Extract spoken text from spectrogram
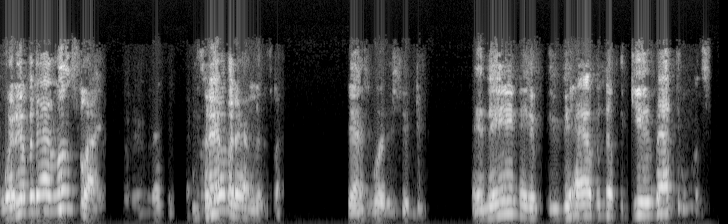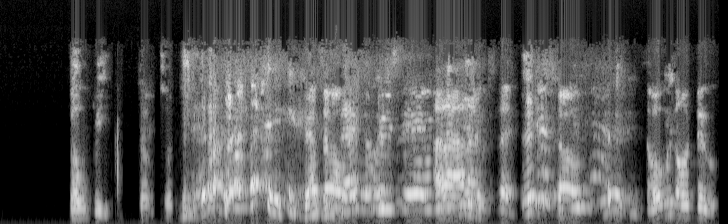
Whatever that looks like, whatever that looks like, that's what it should be. And then if, if you have enough to give afterwards, so be it. So, so, That's So- exactly what he said. I like, I like what you say. So, so what we're gonna do?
